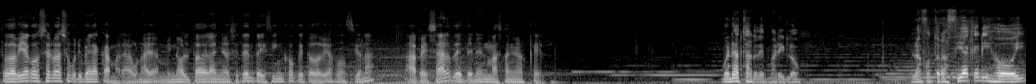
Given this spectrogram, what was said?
Todavía conserva su primera cámara, una Minolta del año 75 que todavía funciona, a pesar de tener más años que él. Buenas tardes, Mariló. La fotografía que elijo hoy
